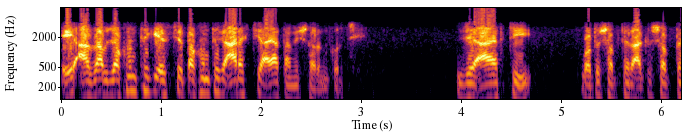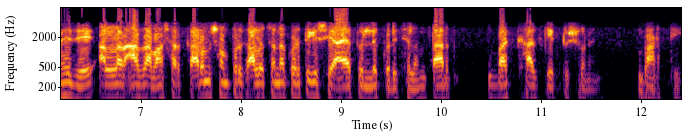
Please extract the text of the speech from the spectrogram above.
এই আজাব যখন থেকে এসছে, তখন থেকে আরেকটি আয়াত আমি স্মরণ করছি। যে আয়াতটি গত সপ্তাহের আগের সপ্তাহে যে আল্লাহর আজাব আসার কারণ সম্পর্কে আলোচনা করতে গিয়ে সে আয়াত উল্লেখ করেছিলাম, তার ব্যাখ্যা আজকে একটু শোনেন, বাড়তি।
